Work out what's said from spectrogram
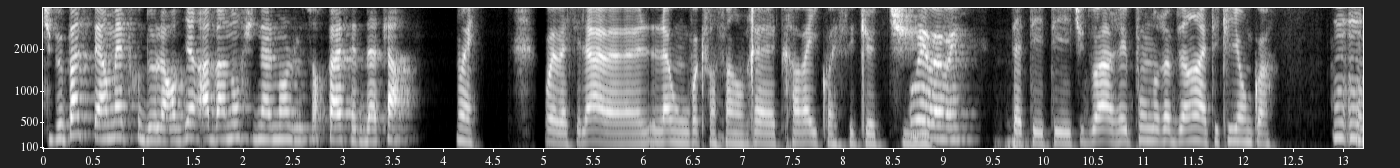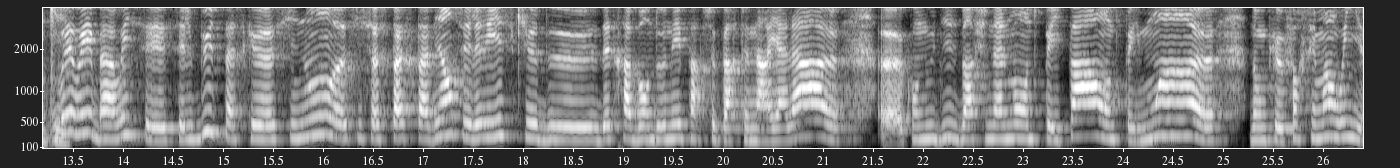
Tu peux pas te permettre de leur dire ah ben non finalement je sors pas à cette date-là. Ouais. Ouais, bah c'est là, là où on voit que c'est un vrai travail, quoi. C'est que tu, ouais, ouais, ouais. T'as tu dois répondre bien à tes clients, quoi. Mm, mm. Oui, oui, bah oui, c'est le but parce que sinon, euh, si ça se passe pas bien, c'est le risque de d'être abandonné par ce partenariat-là, euh, euh, qu'on nous dise, ben finalement on te paye pas, on te paye moins, donc forcément oui,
